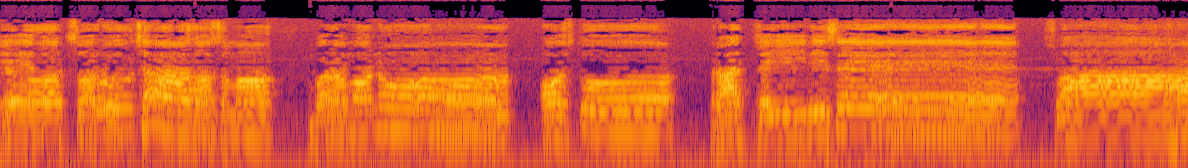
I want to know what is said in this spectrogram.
एतत् वत्सरोच्छादशम वरमनो अस्तु प्राच्यैदिशे स्वाहा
